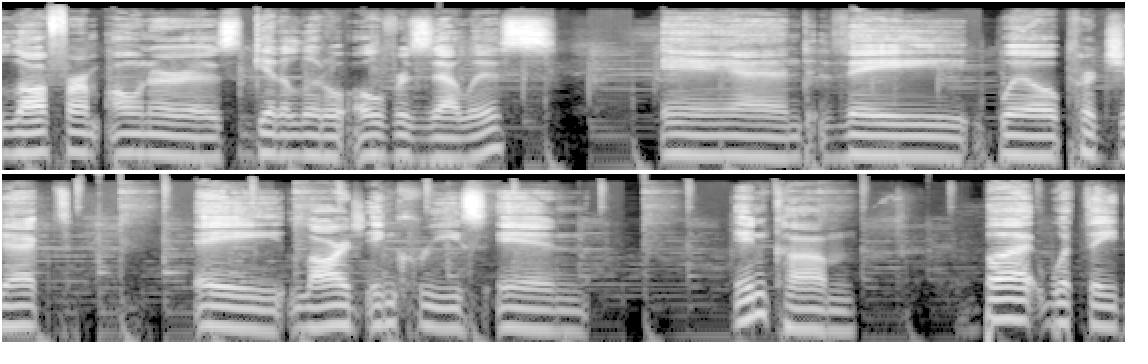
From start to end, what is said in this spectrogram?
law firm owners get a little overzealous and they will project a large increase in income. But what they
